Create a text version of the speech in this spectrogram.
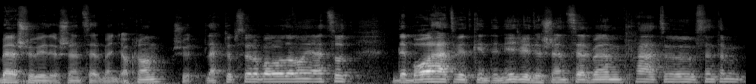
belső védős rendszerben gyakran, sőt legtöbbször a bal oldalon játszott, de bal hátvédként egy négyvédős rendszerben, hát ö, szerintem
